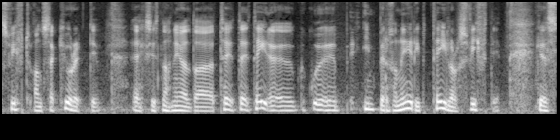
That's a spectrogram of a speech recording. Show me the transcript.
Swift on security, ehk siis noh, nii-öelda te-, te-, te-, impersoneerib Taylor Swifti, kes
